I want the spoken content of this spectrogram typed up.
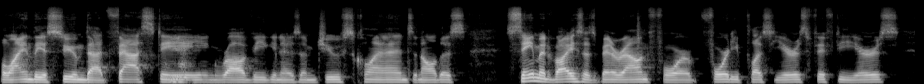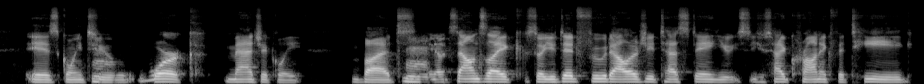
blindly assume that fasting, mm. raw veganism, juice cleanse, and all this same advice that's been around for 40 plus years, 50 years is going to mm. work magically. But mm. you know, it sounds like so you did food allergy testing, you you had chronic fatigue,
